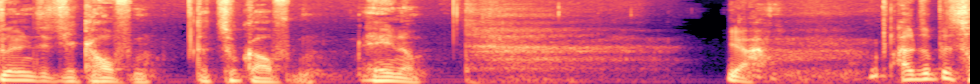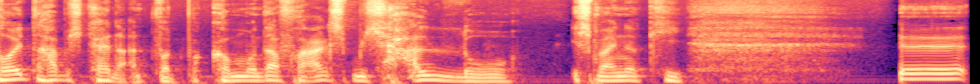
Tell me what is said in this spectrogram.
Willensittiche kaufen, dazu kaufen. Hähne. Ja, also bis heute habe ich keine Antwort bekommen und da frage ich mich, hallo, ich meine, okay, äh,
